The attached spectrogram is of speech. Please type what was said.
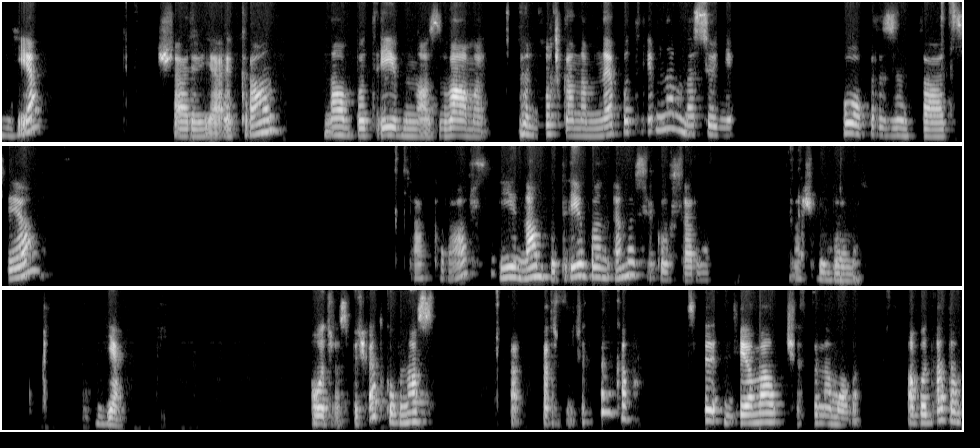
Є. Шарю я екран. Нам потрібно з вами, дошка нам не потрібна. У нас сьогодні по презентаціям. Так, раз. І нам потрібен MS SQL Server. Наш любимий. Є. Отже, спочатку в нас перша частинка це DML частина мови. Або Data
